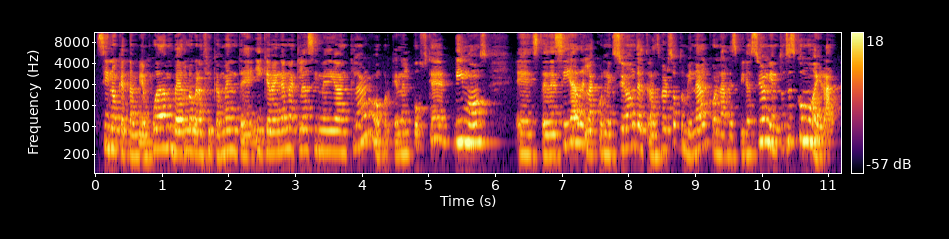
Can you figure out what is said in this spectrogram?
sino que también puedan verlo gráficamente y que vengan a clase y me digan, claro, porque en el post que vimos este, decía de la conexión del transverso abdominal con la respiración y entonces, ¿cómo era?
